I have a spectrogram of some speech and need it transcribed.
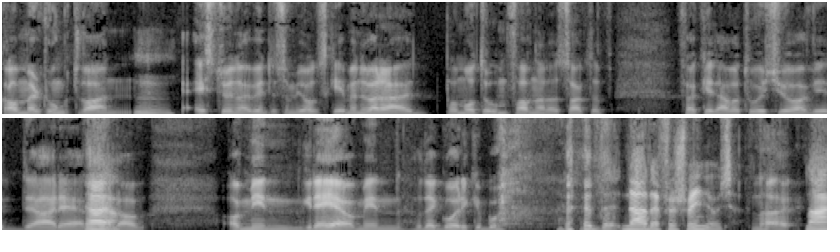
gammel tungtvann Mm. en stund da jeg begynte som jodski, men nå har jeg på en måte omfavna det og sagt at fuck it, jeg var 22 år, vi, det her er en Ja, ja. del av, av min greie, og, min, og det går ikke bort. nei, det forsvinner jo ikke. Nei. Nei.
